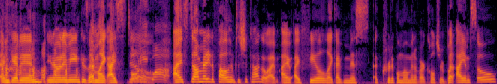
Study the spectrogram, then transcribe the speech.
and get in. You know what I mean? Because I'm like, I still, Boricua. I still, I'm ready to follow him to Chicago. I, I, I feel like I've missed a critical moment of our culture, but I am so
